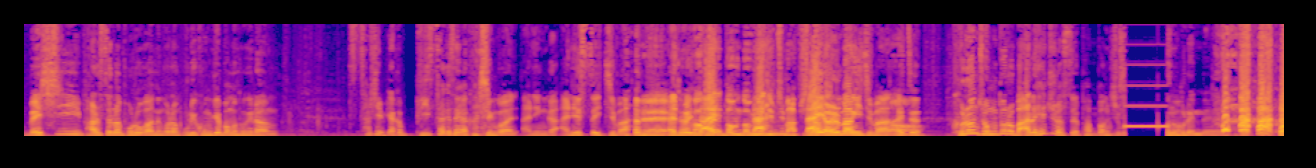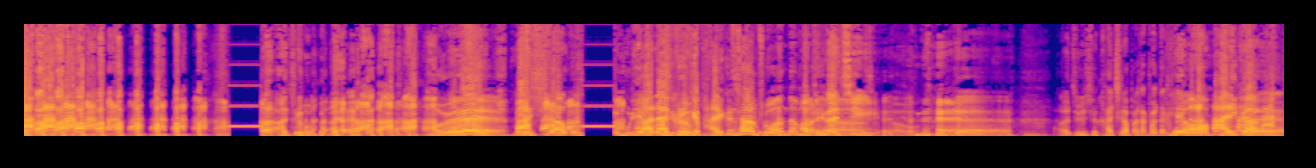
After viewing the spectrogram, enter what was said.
메시 바르셀로나 보러 가는 거랑 우리 공개 방송이랑 사실 약간 비슷하게 생각하신 거 아니- 아닌가? 아닐 수도 있지만. 그래. 아니, 저희 나의- 너무 나- 넘겨짚지 맙시다. 나의 열망이지만. 어. 하여튼 그런 정도로 말을 해주셨어요. 팟빵 직원. 흥분했네. 아주 아, 왜? 메시하고 우리하고 아, 나 지금 그렇게 밝은 사람 좋아한단 아, 말이야. 김갈치. 어. 네. 네. 아주 가치가 빨딱빨딱해요. 아니, 그니까, 네.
